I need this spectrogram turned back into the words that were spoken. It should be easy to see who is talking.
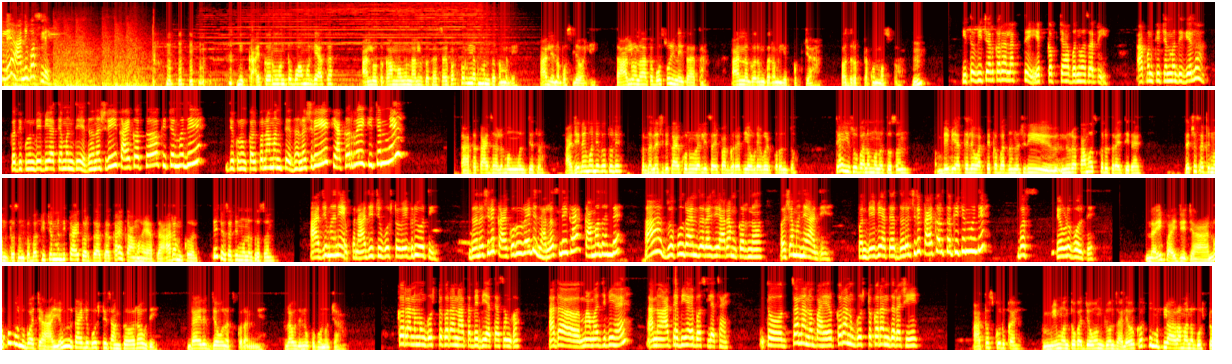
Speaker 1: आले आणि बसले.
Speaker 2: काय कर म्हणतो बा मध्ये आता? आलो तर कामावून आलो तर काय स्वयंपाक करू लाग म्हणतो का मध्ये. आले ना बसले वाली तर आलो ना आता बसू नाही का आता आण ना गरम गरम एक कप चहा. अद्रक टाकून मस्त. हं?
Speaker 1: इथं विचार करायला लागते एक कप चहा बनवासाठी. आपण किचनमध्ये गेलं तर तिकडून बेबी आता म्हणते धनश्री काय करतं किचनमध्ये? तिकडून कल्पना म्हणते धनश्री क्या कर रही किचन में?
Speaker 2: आता काय झालं मग म्हणते तर? आजी नाही म्हणे का तुले? धनश्री काय करून राहिली स्वयंपाक घरात एवढ्या वेळपर्यंत? त्या हिशोबानं म्हणत असन बेबी आत्याला वाटते का बा धनश्री निरा कामच करत राहते काय? त्याच्यासाठी म्हणत असन का? बा किचनमध्ये काय करतं आता? काय काम आहे आता? आराम कर. त्याच्यासाठी म्हणत असन.
Speaker 1: आजी म्हणे पण आजीची गोष्ट वेगळी होती. धनश्री काय करून राहिली? झालंच नाही का कामधंदे? हा झोपून राहीन जराशी आराम करणं. अशा म्हणे आजी. पण बेबी आता धनश्री काय करतं किचनमध्ये? बस एवढं बोलते.
Speaker 2: नाही पाहिजे चहा. नको बनू बा चहा. एवढी काय गोष्टी सांगतो? राहू दे. डायरेक्ट जेवणच करा मी. राहू दे नको बनू चहा.
Speaker 1: करा ना मग गोष्ट करा ना आता बेबी आता संग. आता मामाजी बी आहे आणि आत्या बी आहे बसल्याच आहे. तो चला ना बाहेर करा ना गोष्ट करा ना जराशी.
Speaker 2: आताच करू काय? मी म्हणतो का जेवण घेऊन झाल्यावर करतो म्हटलं आरामानं गोष्ट.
